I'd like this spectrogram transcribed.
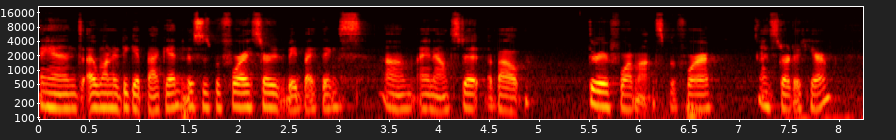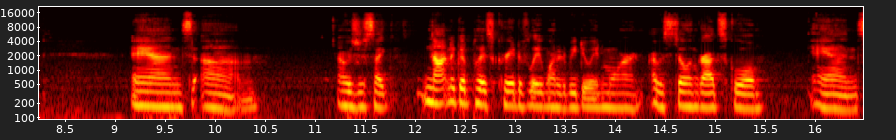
and I wanted to get back in. This was before I started Made by Things. Um, I announced it about three or four months before I started here, and um, I was just like not in a good place creatively, wanted to be doing more. I was still in grad school. And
